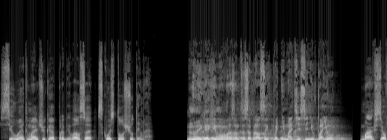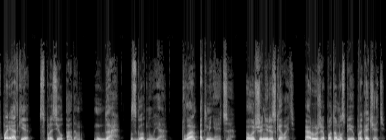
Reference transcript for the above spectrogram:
Силуэт мальчика пробивался сквозь толщу дыма. «Ну и каким образом ты собрался их поднимать, если не в бою?» «Макс, все в порядке?» — спросил Адам. «Да», — сглотнул я. «План отменяется. Лучше не рисковать. Оружие потом успею прокачать».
